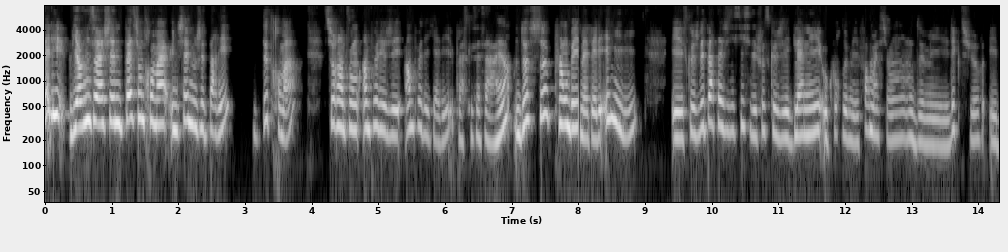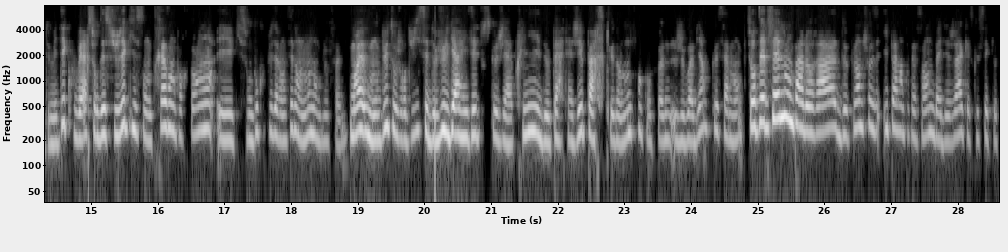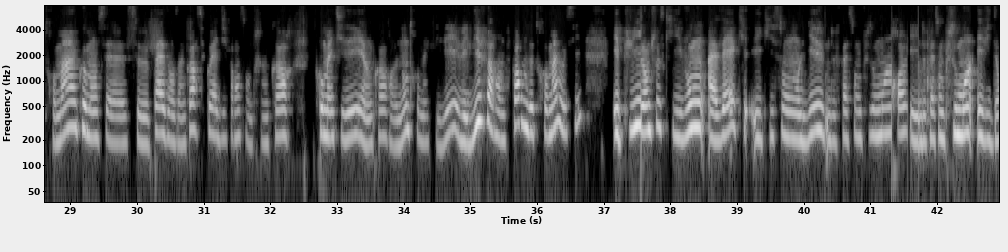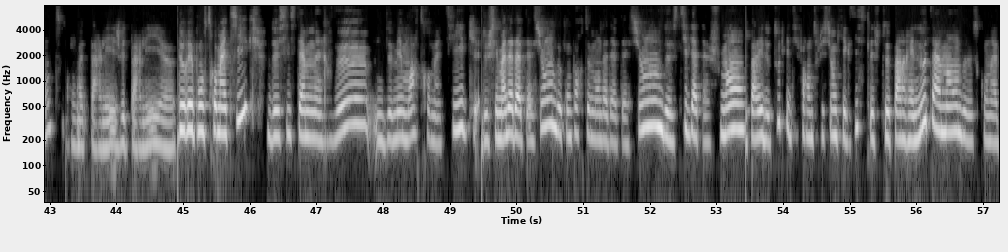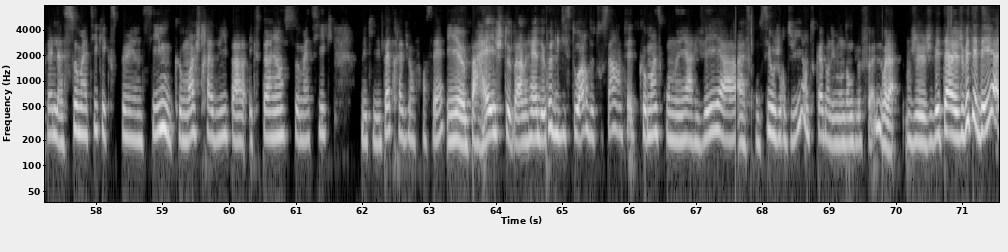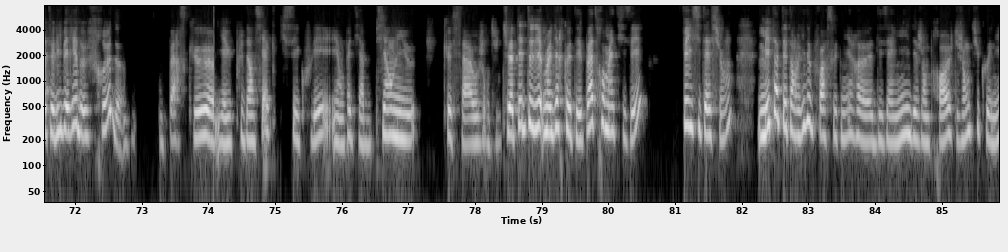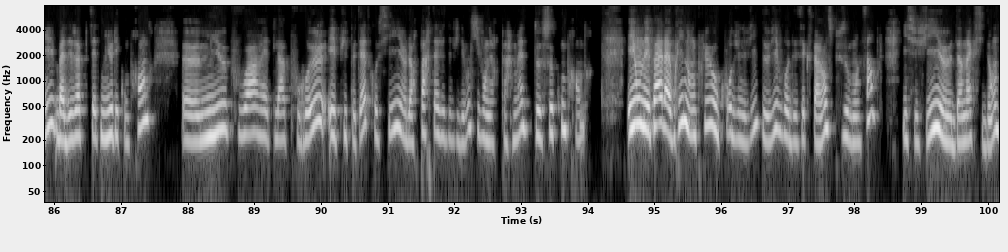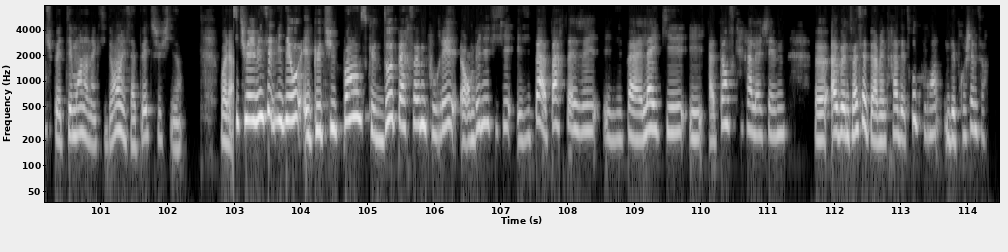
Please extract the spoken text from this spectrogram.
Salut, bienvenue sur la chaîne Passion Trauma, une chaîne où je vais te parler de trauma sur un ton un peu léger, un peu décalé, parce que ça sert à rien de se plomber. Je m'appelle Émilie et ce que je vais partager ici, c'est des choses que j'ai glanées au cours de mes formations, de mes lectures et de mes découvertes sur des sujets qui sont très importants et qui sont beaucoup plus avancés dans le monde anglophone. Moi, mon but aujourd'hui, c'est de vulgariser tout ce que j'ai appris et de partager parce que dans le monde francophone, je vois bien que ça manque. Sur cette chaîne, on parlera de plein de choses hyper intéressantes. Bah déjà, qu'est-ce que c'est que le trauma? Comment ça se passe dans un corps? C'est quoi la différence entre un corps traumatisé et un corps euh, non traumatisé? Les différentes formes de trauma aussi et puis plein de choses qui vont avec et qui sont liées de façon plus ou moins proche et de façon plus ou moins évidente. On va te parler, je vais te parler euh, de réponses traumatiques, de système nerveux, de mémoire traumatique, de schéma d'adaptation, de comportement d'adaptation, de style d'attachement. Je vais parler de toutes les différentes solutions qui existent et je te parlerai notamment de ce qu'on appelle la somatic experiencing, que moi je traduis par expérience somatique mais qui n'est pas traduit en français. Et euh, pareil, je te parlerai de peu de l'histoire de tout ça, en fait. Comment est-ce qu'on est arrivé à, ce qu'on sait aujourd'hui, en tout cas dans les mondes anglophones. Voilà, je, vais t'aider à te libérer de Freud, parce qu'il euh, y a eu plus d'un siècle qui s'est écoulé, et en fait, il y a bien mieux que ça aujourd'hui. Tu vas peut-être me dire que tu n'es pas traumatisé, félicitations, mais tu as peut-être envie de pouvoir soutenir des amis, des gens proches, des gens que tu connais, bah déjà peut-être mieux les comprendre, mieux pouvoir être là pour eux, et puis peut-être aussi leur partager des vidéos qui vont leur permettre de se comprendre. Et on n'est pas à l'abri non plus au cours d'une vie de vivre des expériences plus ou moins simples. Il suffit d'un accident, tu peux être témoin d'un accident et ça peut être suffisant. Voilà. Si tu as aimé cette vidéo et que tu penses que d'autres personnes pourraient en bénéficier, n'hésite pas à partager, n'hésite pas à liker et à t'inscrire à la chaîne. Euh, abonne-toi, ça te permettra d'être au courant des prochaines sorties.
